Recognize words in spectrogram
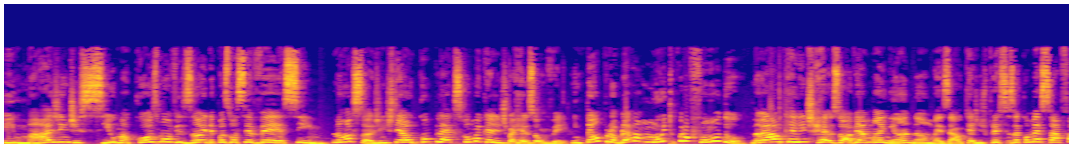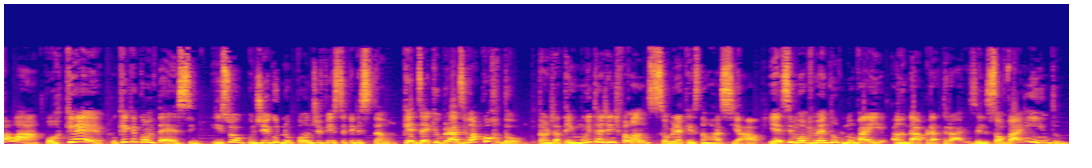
imagem de si, uma cosmovisão, e depois você vê assim, nossa, a gente tem algo complexo, como é que a gente vai resolver? Então, o problema é muito profundo. Não é algo que a gente resolve amanhã, não, mas é algo que a gente precisa começar a falar. Porque, o que que acontece? Isso eu digo no ponto de vista cristão. Quer dizer que o Brasil acordou. Então, já tem muita gente falando sobre a questão racial e esse movimento não vai andar para trás, ele só vai indo.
